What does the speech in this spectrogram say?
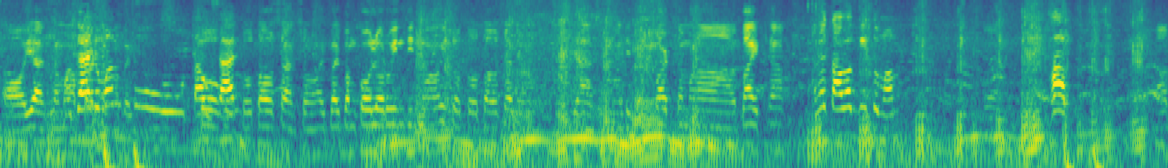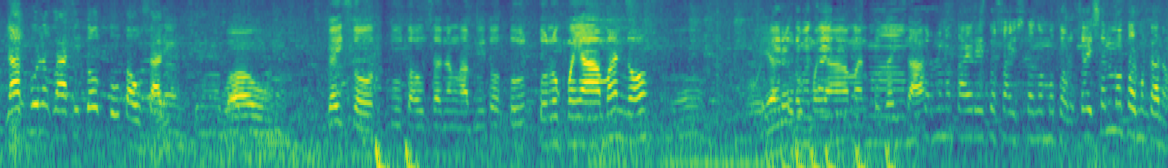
Oh, yan, sa mga Magkano, ng ma'am? mga bike. 2,000? So, 2,000. So, mga iba-ibang color wind din mga guys. So, 2,000 yung yan, sa mga dito part ng mga bike na. Ano tawag dito, ma'am? Yan. Hub. Ah, Lahat po ng klase ito, 2,000. yan, sa mga Wow. ano. Guys, so 2,000 ang hub nito. Tu- Tunog mayaman, no? Oh. Oh, yan, Meron tunog naman tayo mayaman dito to, sa guys, mga ha? motor naman tayo rito sa isa ng motor. Sa isa ng motor magkano?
